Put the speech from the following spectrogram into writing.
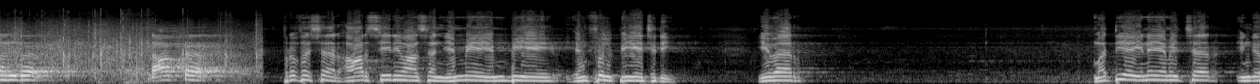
நண்பர் doctor. Professor R Srinivasan MA MBA MPhil PhD இவர் மத்திய இணையமைச்சர். இங்கு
